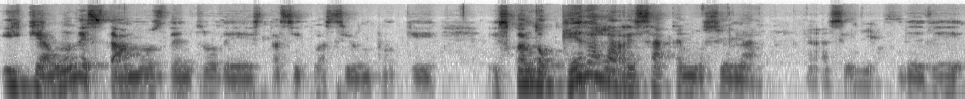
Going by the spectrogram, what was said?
y que aún estamos dentro de esta situación porque es cuando queda la resaca emocional. Así de,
